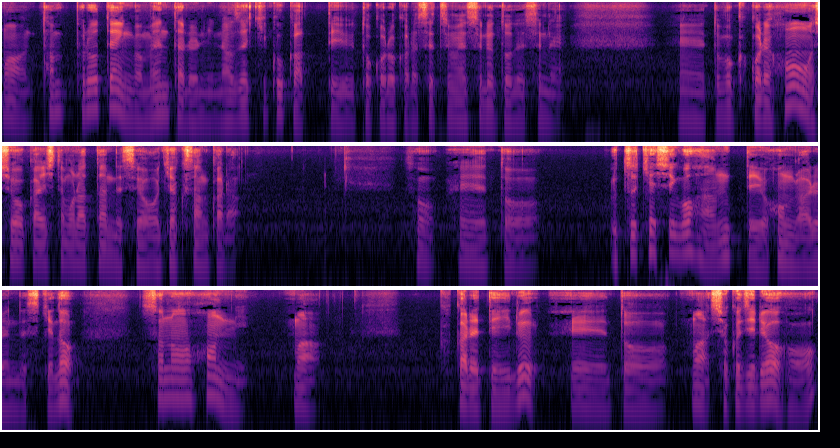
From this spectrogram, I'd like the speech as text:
まあ、タンプロテインがメンタルになぜ効くかっていうところから説明するとですね、えっ、と、僕これ本を紹介してもらったんですよ、お客さんから。そう、えっ、と、うつ消しご飯っていう本があるんですけど、その本に、まあ、書かれている、えっ、と、まあ、食事療法を、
